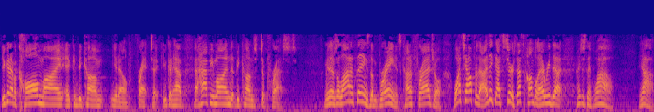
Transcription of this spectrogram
You can have a calm mind and it can become, you know, frantic. You can have a happy mind that becomes depressed. I mean, there's a lot of things. The brain, it's kind of fragile. Watch out for that. I think that's serious. That's humbling. I read that. I just think, wow, yeah,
